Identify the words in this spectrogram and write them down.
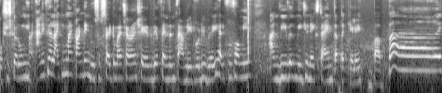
कोशिश करूँगी। And if you are liking my content do subscribe to my channel share with your friends and family it would be very helpful for me and we will meet you next time तब तक के लिए बाय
